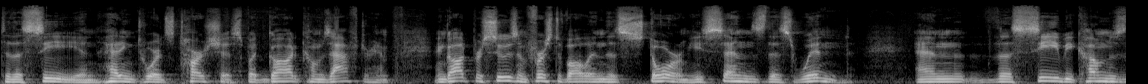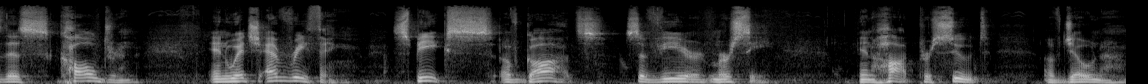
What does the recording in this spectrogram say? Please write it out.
to the sea and heading towards Tarshish, but God comes after him. And God pursues him, first of all, in this storm. He sends this wind and the sea becomes this cauldron in which everything speaks of God's severe mercy in hot pursuit of Jonah.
